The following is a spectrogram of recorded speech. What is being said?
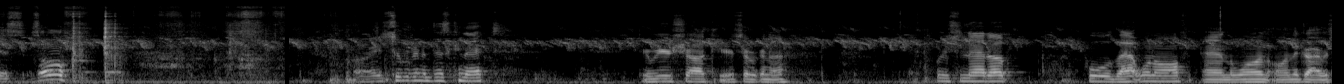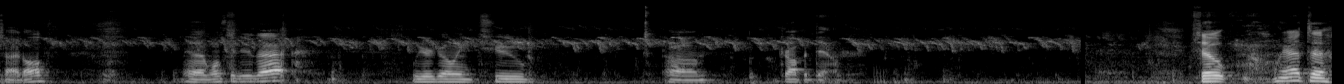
this is off. All right, so we're gonna disconnect the rear shock here. So we're gonna loosen that up, pull that one off, and the one on the driver's side off. Uh, once we do that, we are going to um, drop it down. So we have to,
